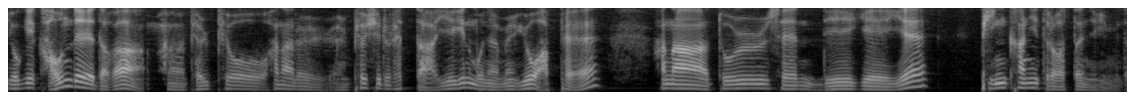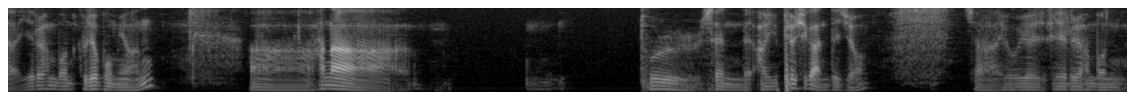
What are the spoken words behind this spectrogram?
여기 가운데에다가 어, 별표 하나를 표시를 했다. 이 얘기는 뭐냐면, 요 앞에 하나, 둘, 셋, 네 개의 빈칸이 들어갔다는 얘기입니다. 얘를 한번 그려보면, 아, 하나, 둘, 셋, 넷. 아, 이 표시가 안 되죠. 자, 요 얘를 한번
